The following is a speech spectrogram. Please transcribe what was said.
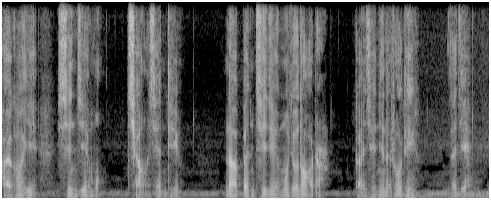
还可以新节目抢先听。那本期节目就到这儿，感谢您的收听，再见。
